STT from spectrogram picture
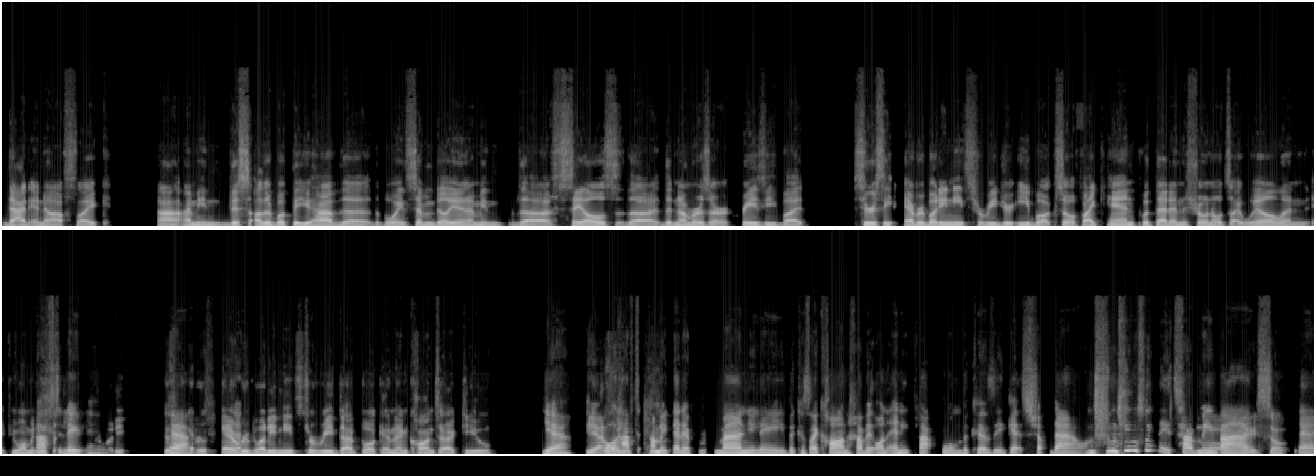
that enough. Like, uh, I mean, this other book that you have, the the Boy in Seven Billion. I mean, the sales, the the numbers are crazy, but seriously, everybody needs to read your ebook. So if I can put that in the show notes, I will. And if you want me to absolutely, everybody, yeah, every, everybody yeah. needs to read that book and then contact you. Yeah, yeah. People have to come and get it manually because I can't have it on any platform because it gets shut down. it's had me oh, back. Okay. So yeah,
